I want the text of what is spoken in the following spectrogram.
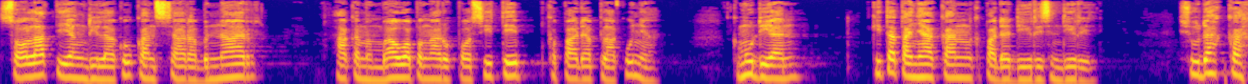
sholat yang dilakukan secara benar akan membawa pengaruh positif kepada pelakunya. Kemudian, kita tanyakan kepada diri sendiri, sudahkah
